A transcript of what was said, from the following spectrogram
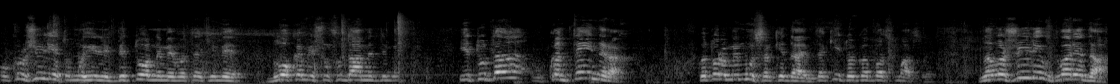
Окружили эту могильник бетонными вот этими блоками, что фундаментными. И туда, в контейнерах, в мы мусор кидаем, такие только пластмассовые, наложили в два ряда.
